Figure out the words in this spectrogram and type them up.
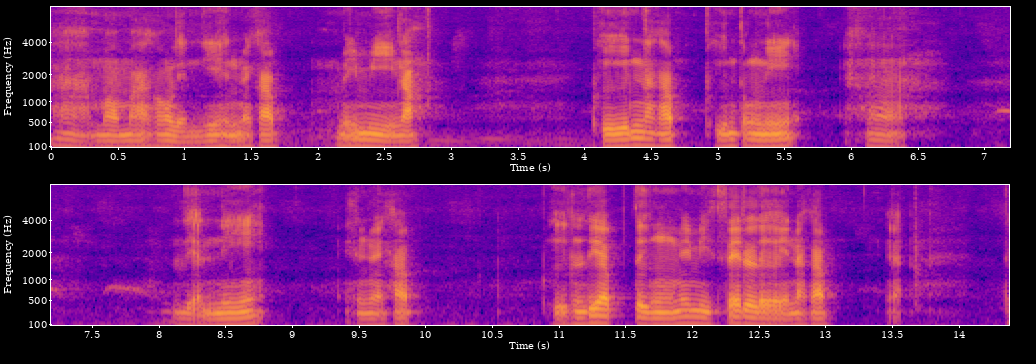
อ่ามอม้าของเหรียญนี้เห็นไหมครับ ไม่มีนะพื้นนะครับ พื้นตรงนี้เหรียญนี้เห็นไหมครับผืนเรียบตึงไม่มีเส้นเลยนะครับ แต่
